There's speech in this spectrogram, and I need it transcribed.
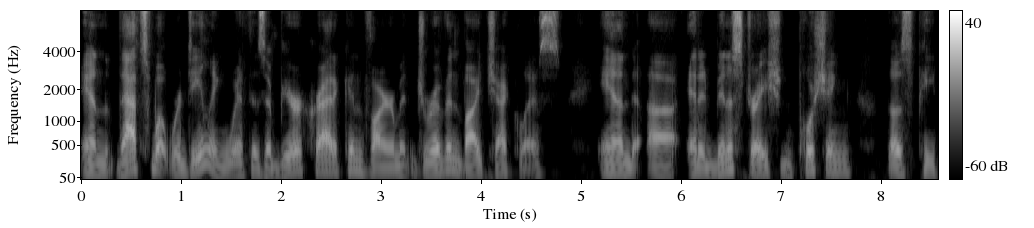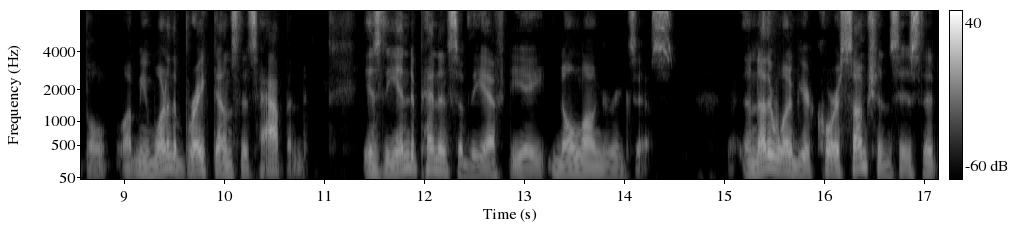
And that's what we're dealing with is a bureaucratic environment driven by checklists and uh, an administration pushing those people. I mean, one of the breakdowns that's happened is the independence of the FDA no longer exists. Another one of your core assumptions is that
